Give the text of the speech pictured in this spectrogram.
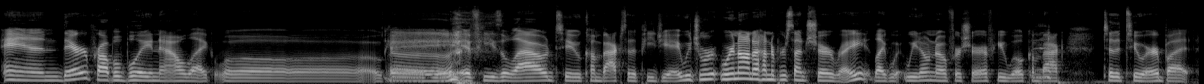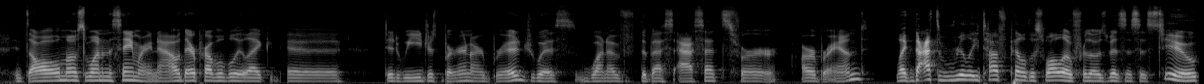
And they're probably now like, well, okay, Uh. if he's allowed to come back to the PGA, which we're, we're not 100% sure, right? Like, we- don't know for sure if he will come back to the tour, but it's almost one and the same right now. They're probably like, uh, did we just burn our bridge with one of the best assets for our brand? Like that's a really tough pill to swallow for those businesses too.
